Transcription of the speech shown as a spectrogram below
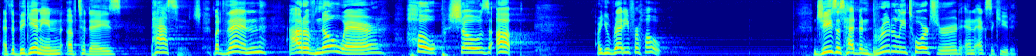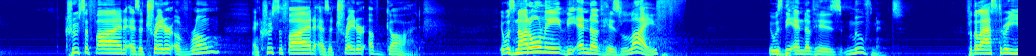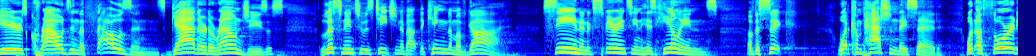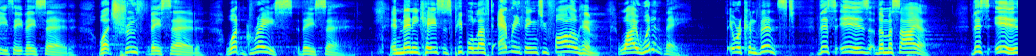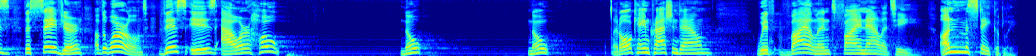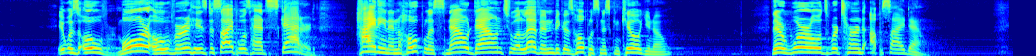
at the beginning of today's passage. But then, out of nowhere, hope shows up. Are you ready for hope? Jesus had been brutally tortured and executed, crucified as a traitor of Rome and crucified as a traitor of God. It was not only the end of his life, it was the end of his movement. For the last three years, crowds in the thousands gathered around Jesus, listening to his teaching about the kingdom of God, seeing and experiencing his healings of the sick. What compassion they said, what authority they said, what truth they said, what grace they said. In many cases, people left everything to follow him. Why wouldn't they? They were convinced this is the Messiah. This is the Savior of the world. This is our hope. Nope. Nope. It all came crashing down with violent finality, unmistakably. It was over. Moreover, his disciples had scattered, hiding and hopeless, now down to 11 because hopelessness can kill, you know. Their worlds were turned upside down.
